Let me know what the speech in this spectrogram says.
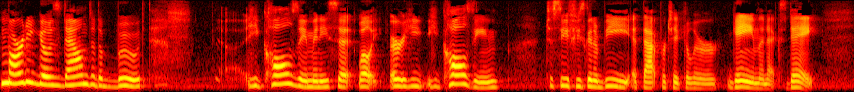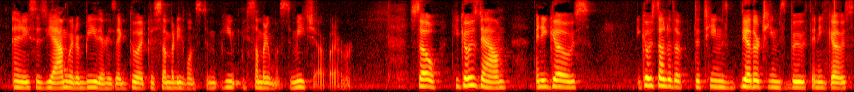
Marty goes down to the booth. He calls him and he said, well, or he, he calls him to see if he's going to be at that particular game the next day. And he says, "Yeah, I'm going to be there." He's like, "Good, because somebody wants to he somebody wants to meet you or whatever." So he goes down and he goes he goes down to the, the team's the other team's booth and he goes,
